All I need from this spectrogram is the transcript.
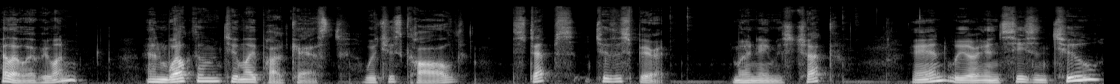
Hello, everyone, and welcome to my podcast, which is called Steps to the Spirit. My name is Chuck, and we are in season two,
